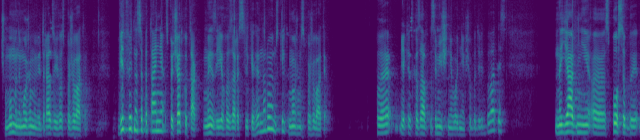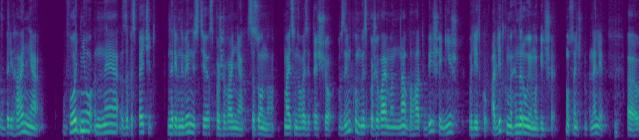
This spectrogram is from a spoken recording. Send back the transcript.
Чому ми не можемо відразу його споживати? Відповідь на це питання спочатку так. Ми його зараз стільки генеруємо, скільки можемо споживати. Але, як я сказав, заміщення водні, якщо буде відбуватись, наявні е, способи зберігання водню не забезпечать нерівновірності споживання сезонного. Мається на увазі те, що взимку ми споживаємо набагато більше, ніж влітку. А влітку ми генеруємо більше. Ну, сонячні панелі е,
